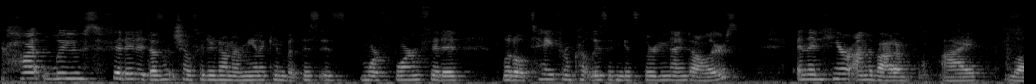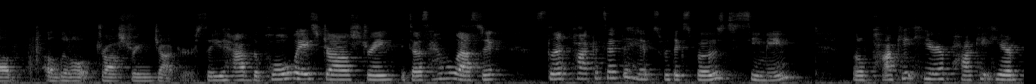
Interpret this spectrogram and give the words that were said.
cut loose fitted. It doesn't show fitted on our mannequin, but this is more form fitted little tank from Cut Loose. I think it's $39. And then here on the bottom, I love a little drawstring jogger. So you have the pull waist drawstring. It does have elastic, slant pockets at the hips with exposed seaming, little pocket here, pocket here.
